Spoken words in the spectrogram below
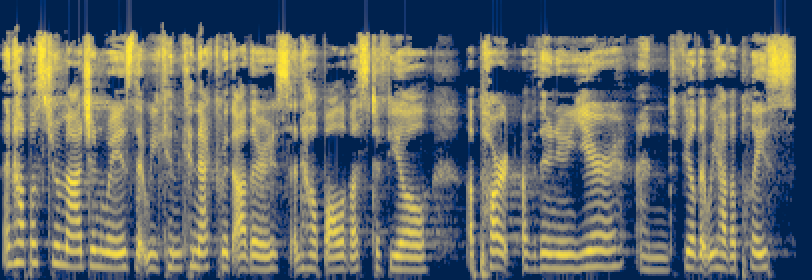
And help us to imagine ways that we can connect with others and help all of us to feel a part of the new year and feel that we have a place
